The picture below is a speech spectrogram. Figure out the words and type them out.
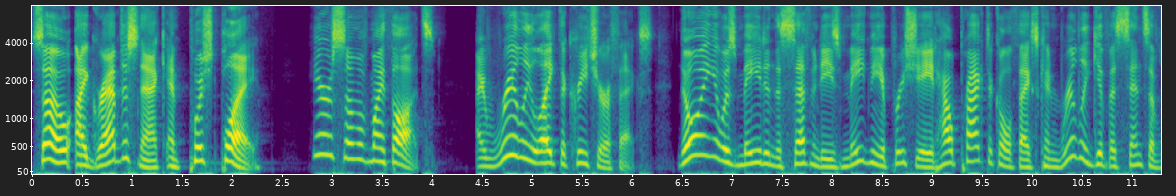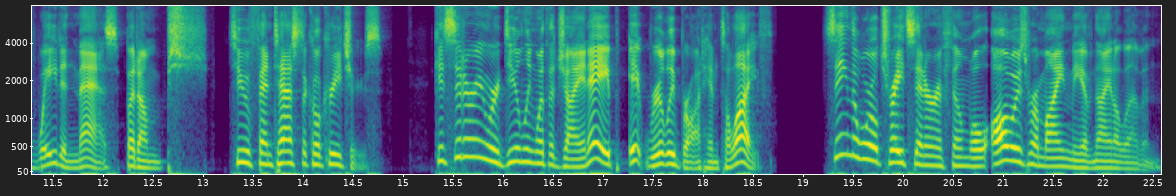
So I grabbed a snack and pushed play. Here are some of my thoughts. I really like the creature effects. Knowing it was made in the 70s made me appreciate how practical effects can really give a sense of weight and mass, but um, psh, to fantastical creatures. Considering we're dealing with a giant ape, it really brought him to life. Seeing the World Trade Center in film will always remind me of 9 11.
